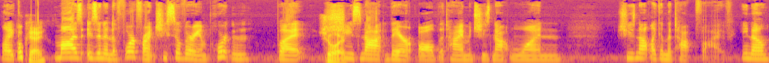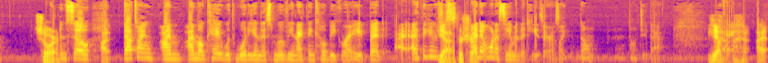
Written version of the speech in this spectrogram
like Okay. Maz isn't in the forefront. She's still very important, but Sure. she's not there all the time, and she's not one. She's not like in the top five, you know. Sure. And so I- that's why I'm, I'm I'm okay with Woody in this movie, and I think he'll be great. But I, I think it was Yeah, just, for sure. I didn't want to see him in the teaser. I was like, don't don't do that. Yeah, Okay. I,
